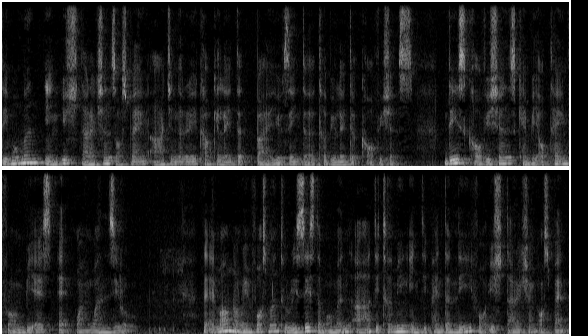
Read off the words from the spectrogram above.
The moment in each directions of span are generally calculated by using the tabulated coefficients. These coefficients can be obtained from BS at 110. The amount of reinforcement to resist the moment are determined independently for each direction of span.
